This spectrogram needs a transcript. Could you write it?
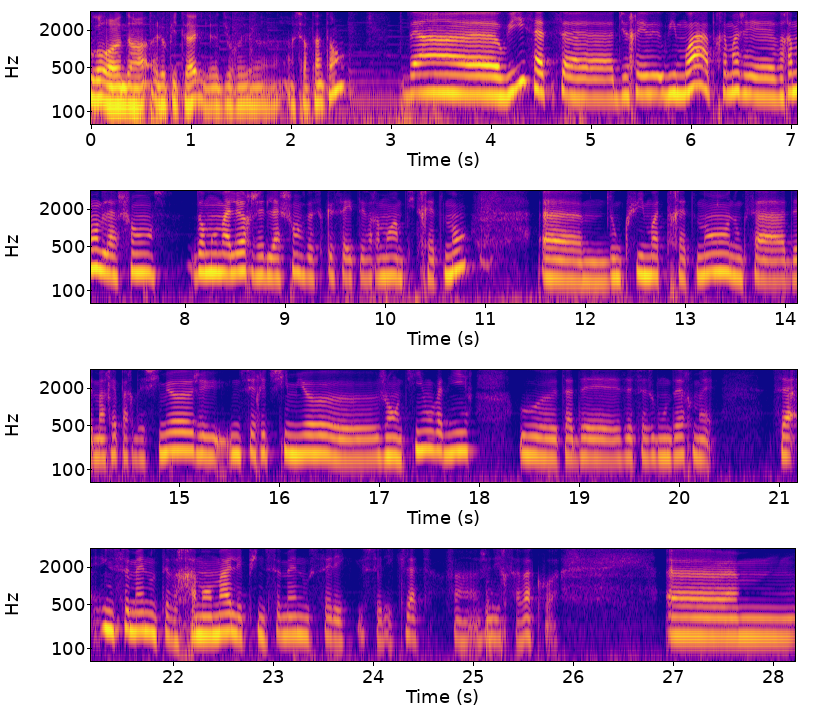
Parcours euh, à l'hôpital, il a duré euh, un certain temps Ben euh, oui, ça, a duré huit mois. Après, moi, j'ai vraiment de la chance. Dans mon malheur, j'ai de la chance parce que ça a été vraiment un petit traitement. donc huit mois de traitement, donc ça a démarré par des chimios. J'ai eu une série de chimios gentils, on va dire, où tu as des effets secondaires, mais c'est une semaine où tu es vraiment mal et puis une semaine où c'est l'éclate. Enfin, je veux dire, ça va quoi. Euh,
